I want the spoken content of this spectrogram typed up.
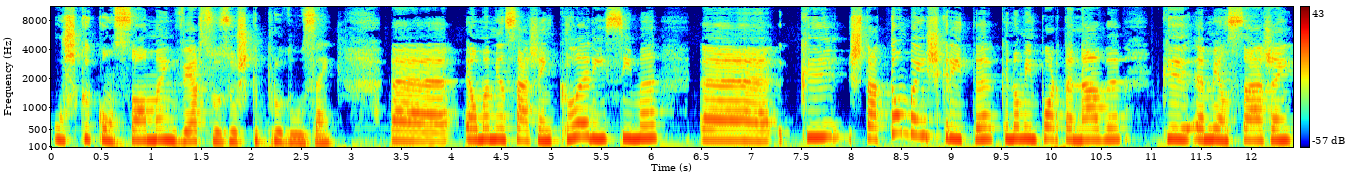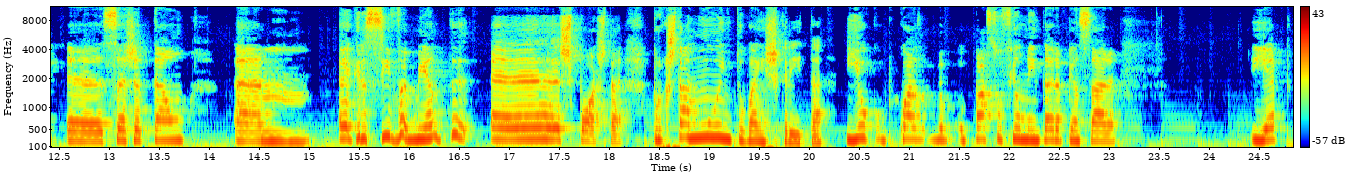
os que consomem versus os que produzem. Uh, é uma mensagem claríssima. Uh, que está tão bem escrita que não me importa nada que a mensagem uh, seja tão um, agressivamente uh, exposta, porque está muito bem escrita. E eu quase, passo o filme inteiro a pensar. Yep,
